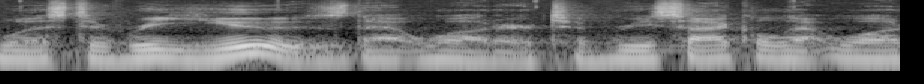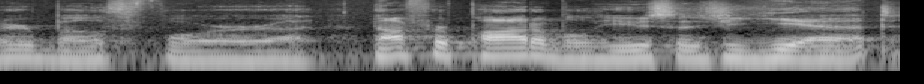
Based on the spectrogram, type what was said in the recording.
was to reuse that water, to recycle that water both for, uh, not for potable uses yet.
